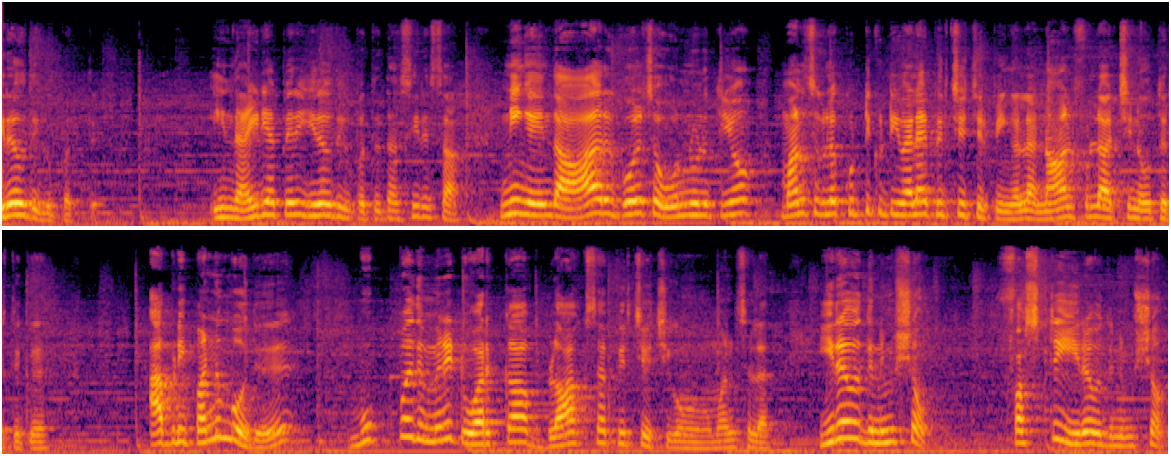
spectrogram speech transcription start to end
இருபதுக்கு பத்து. இந்த ஐடியா பேர் இருபதுக்கு பத்து தான். சீரியஸாக நீங்கள் இந்த ஆறு கோல்ஸை ஒன்று ஒன்றுத்தையும் மனசுக்குள்ளே குட்டி குட்டி வேலையாக பிரித்து வச்சுருப்பீங்கள்ல நாள் ஃபுல்லாக அச்சு நவுத்துறதுக்கு. அப்படி பண்ணும்போது முப்பது மினிட் ஒர்க்காக பிளாக்ஸாக பிரித்து வச்சுக்கோங்க உங்கள் மனசில். இருபது நிமிஷம். ஃபஸ்ட்டு இருபது நிமிஷம்.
